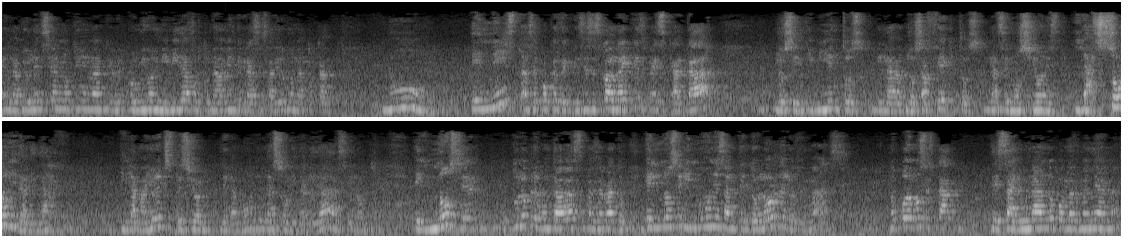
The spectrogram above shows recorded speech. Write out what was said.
en la violencia no tiene nada que ver conmigo en mi vida, afortunadamente, gracias a Dios, no me ha tocado. No, en estas épocas de crisis es cuando hay que rescatar los sentimientos, los afectos, las emociones, la solidaridad. Y la mayor expresión del amor es la solidaridad hacia el otro. El no ser, tú lo preguntabas hace rato, el no ser inmunes ante el dolor de los demás. No podemos estar desayunando por las mañanas,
